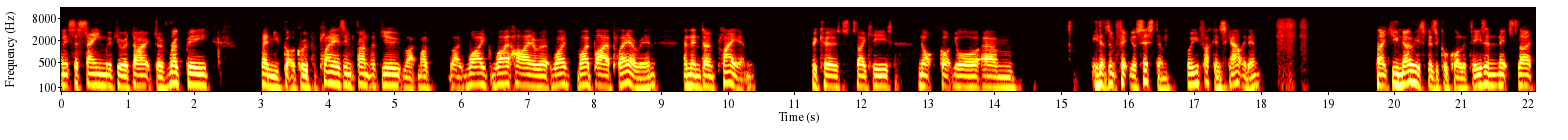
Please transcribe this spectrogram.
and it's the same if you're a director of rugby then you've got a group of players in front of you, like my like why why hire a why why buy a player in and then don't play him? Because like he's not got your um he doesn't fit your system. Well you fucking scouted him. Like you know his physical qualities and it's like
